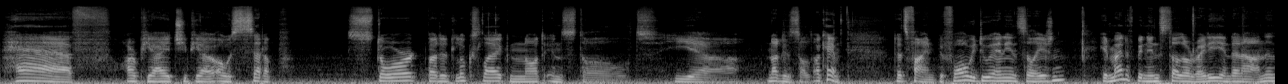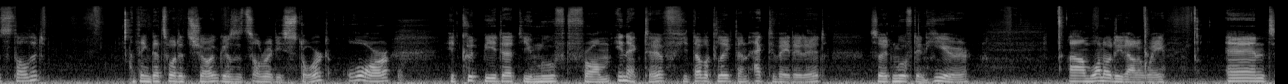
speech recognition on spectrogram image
have RPI GPIO oh, setup stored, but it looks like not installed. Yeah, not installed. Okay, that's fine. Before we do any installation, it might have been installed already and then I uninstalled it. I think that's what it's showing because it's already stored. Or it could be that you moved from inactive, you double clicked and activated it, so it moved in here um, one or the other way. And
